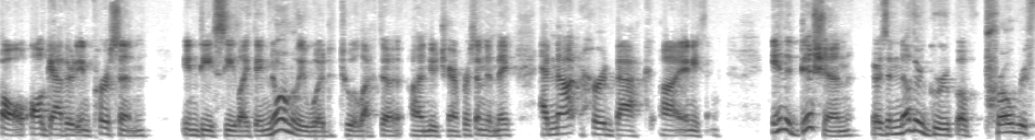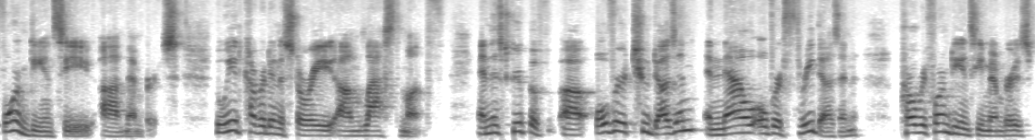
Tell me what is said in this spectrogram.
all, all gathered in person in DC like they normally would to elect a, a new chairperson, and they had not heard back uh, anything. In addition, there's another group of pro reform DNC uh, members who we had covered in a story um, last month. And this group of uh, over two dozen and now over three dozen pro reform DNC members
